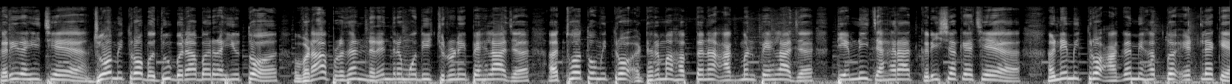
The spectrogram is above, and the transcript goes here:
કરી રહી છે. જો મિત્રો બધું બરાબર રહ્યું તો વડાપ્રધાન નરેન્દ્ર મોદી ચૂંટણી પહેલા જ અથવા તો મિત્રો અઢારમા હપ્તાના આગમન પહેલા જ તેમની જાહેરાત કરી શકે છે. અને મિત્રો, આગામી હપ્તો એટલે કે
